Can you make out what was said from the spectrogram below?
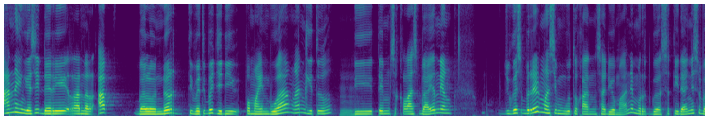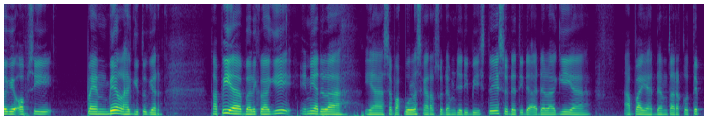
aneh gak sih dari runner up Ballon d'Or tiba-tiba jadi pemain buangan gitu di tim sekelas Bayern yang juga sebenarnya masih membutuhkan Sadio Mane menurut gua setidaknya sebagai opsi plan B lah gitu Gar. Tapi ya balik lagi ini adalah ya sepak bola sekarang sudah menjadi bisnis, sudah tidak ada lagi ya apa ya dalam tanda kutip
